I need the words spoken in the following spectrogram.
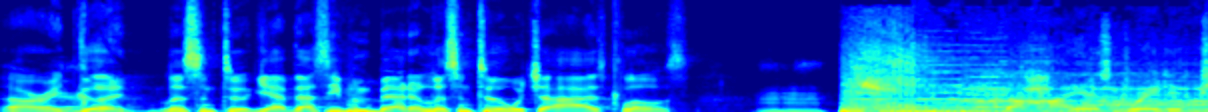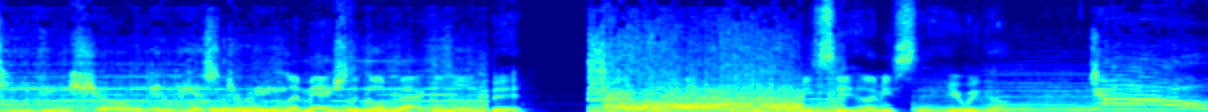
All right, good. Listen to it. Yeah, that's even better. Listen to it with your eyes closed. Mm-hmm. The highest rated TV show in history. Let me actually go back a little bit. Let me see. Let me see. Here we go. Go!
